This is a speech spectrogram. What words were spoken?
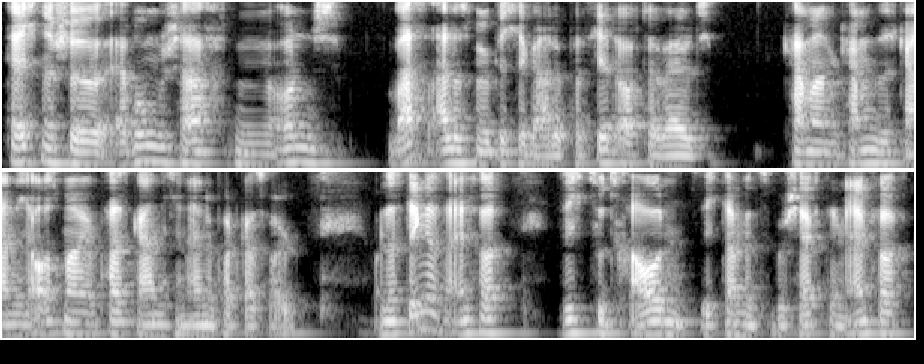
technische Errungenschaften und was alles Mögliche gerade passiert auf der Welt, kann man, kann man sich gar nicht ausmalen, passt gar nicht in eine Podcast-Folge. Und das Ding ist einfach, sich zu trauen, sich damit zu beschäftigen, einfach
